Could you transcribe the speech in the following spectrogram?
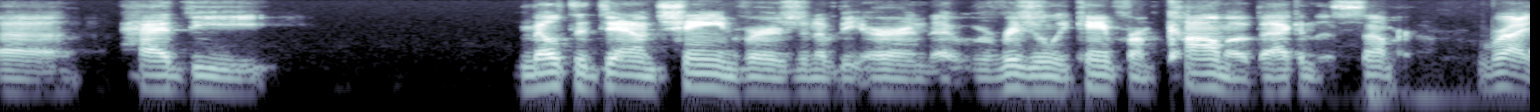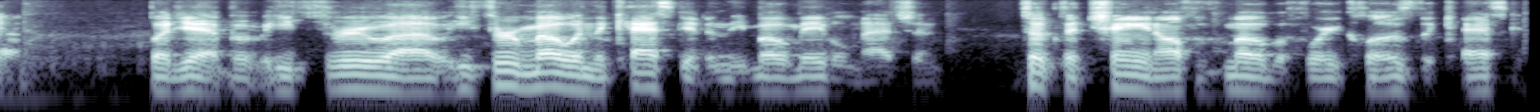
uh, had the melted down chain version of the urn that originally came from Kama back in the summer. Right. But yeah, but he threw uh, he threw Mo in the casket in the Mo Mabel match and took the chain off of Mo before he closed the casket.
